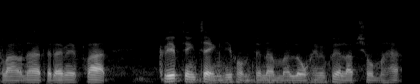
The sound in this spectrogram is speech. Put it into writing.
คราวหน้าจะได้ไม่พลาด คลิปเจ๋งๆ ที่ผมจะนำมาลงให้เพื่อนๆรับชมนะฮะ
